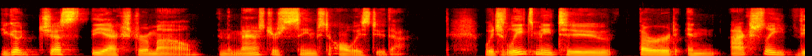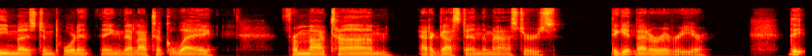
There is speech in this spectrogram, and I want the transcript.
You go just the extra mile, and the master seems to always do that, which leads me to third and actually the most important thing that I took away from my time at Augusta and the Masters. They get better every year. The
